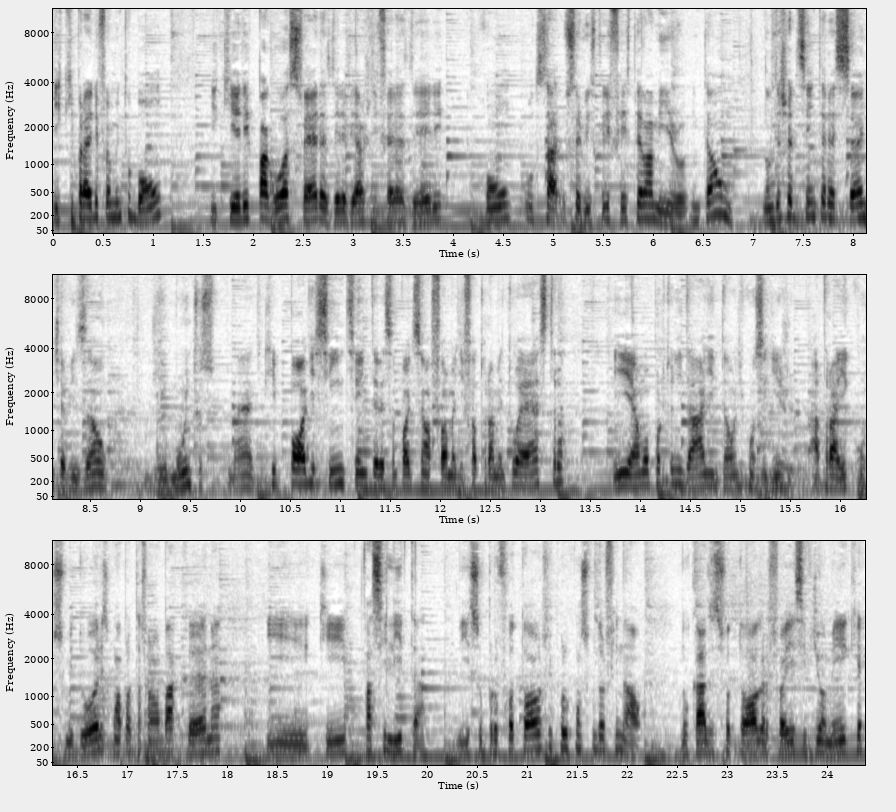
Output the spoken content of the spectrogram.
e que para ele foi muito bom. E que ele pagou as férias dele, a viagem de férias dele, com o, o serviço que ele fez pela Miro. Então, não deixa de ser interessante a visão de muitos, né, que pode sim ser interessante, pode ser uma forma de faturamento extra, e é uma oportunidade então de conseguir atrair consumidores com uma plataforma bacana e que facilita isso para o fotógrafo e para o consumidor final. No caso desse fotógrafo, esse videomaker,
